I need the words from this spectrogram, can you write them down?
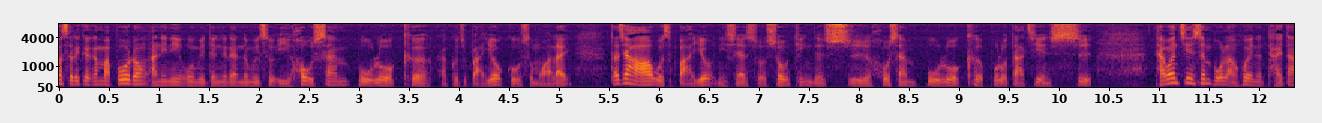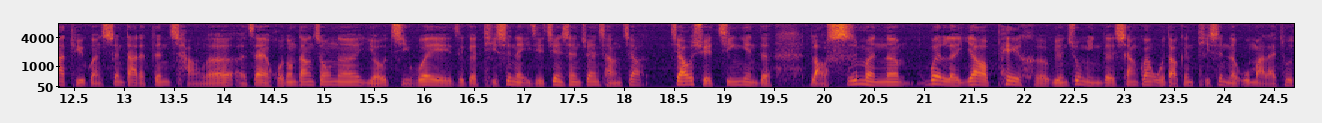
我是那个干嘛波隆安妮妮，我们登格兰诺米苏以后山部落客，卡过去把右古苏马来。大家好，我是把右，你现在所收听的是后山部落客部落大件事。台湾健身博览会呢，台大体育馆盛大的登场了。呃，在活动当中呢，有几位这个体适能以及健身专长教教学经验的老师们呢，为了要配合原住民的相关舞蹈跟体适能的舞马来做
